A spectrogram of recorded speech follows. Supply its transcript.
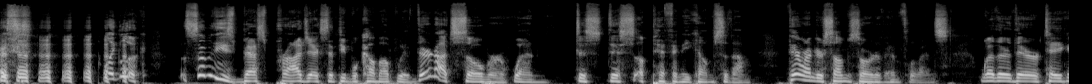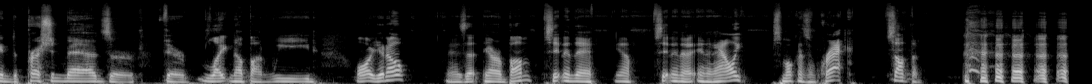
it's like look, some of these best projects that people come up with, they're not sober when this this epiphany comes to them. They're under some sort of influence, whether they're taking depression meds or they're lighting up on weed, or you know, is that they're a bum sitting in the you know sitting in a in an alley smoking some crack, something.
